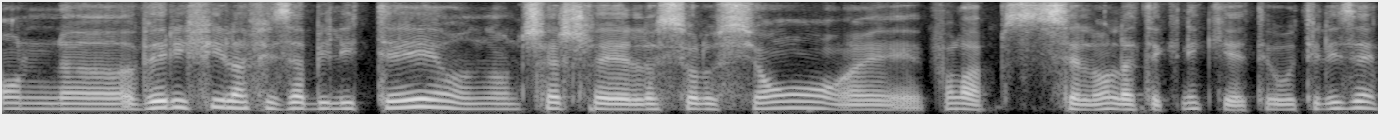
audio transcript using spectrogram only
on, vérifie la faisabilité, on cherche les les solutions et voilà, selon la technique qui a été utilisée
